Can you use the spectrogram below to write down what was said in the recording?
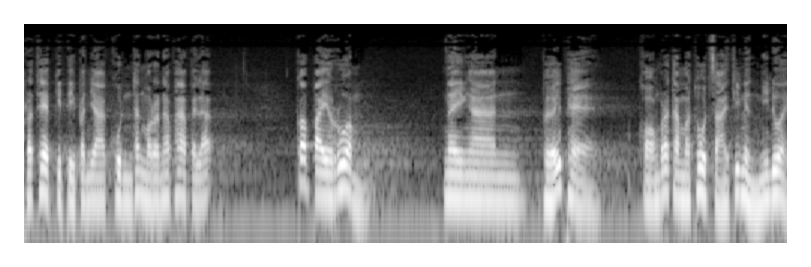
พระเทพกิติปัญญาคุณท่านมรณภาพไปแล้ว ก็ไปร่วมในงานเผยแผ่ของพระธรรมทูตสายที่หนึ่งนี้ด้วย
